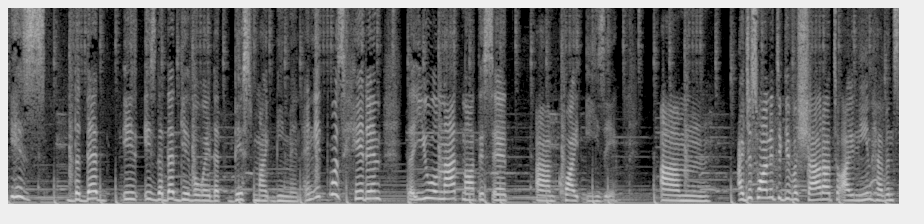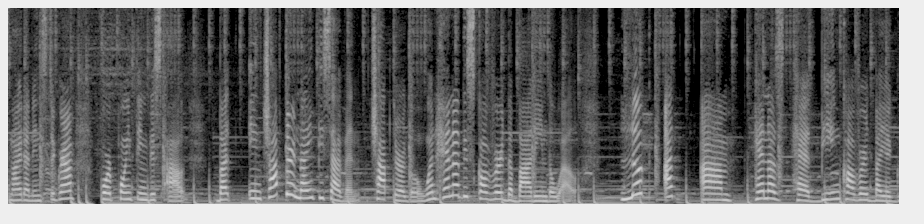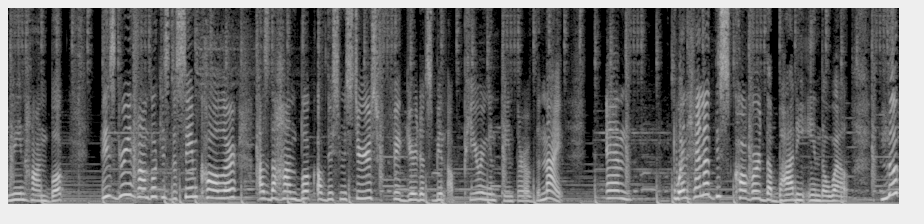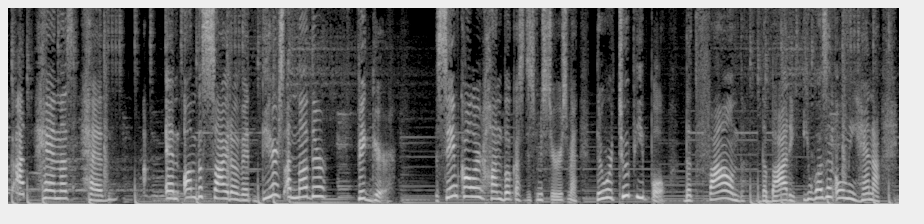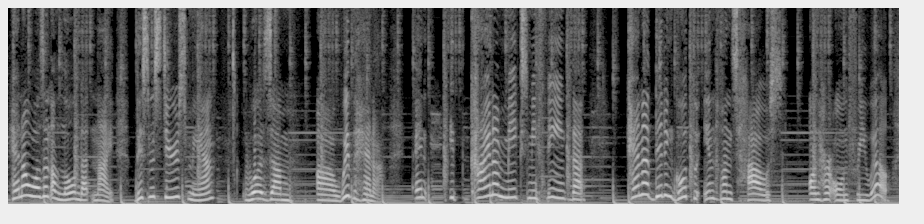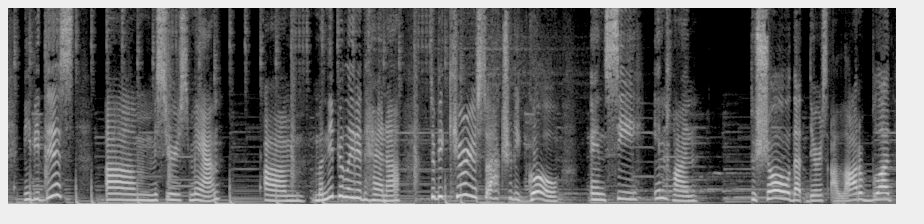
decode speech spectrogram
is the dead is, is the dead giveaway that this might be Min, and it was hidden that you will not notice it um, quite easy. Um, I just wanted to give a shout out to Eileen Heaven's Night on Instagram for pointing this out. But in chapter 97, chapter ago, when Hannah discovered the body in the well, look at um, Hannah's head being covered by a green hanbok. This green hanbok is the same color as the hanbok of this mysterious figure that's been appearing in Painter of the Night. And when Hannah discovered the body in the well, look at Hannah's head, and on the side of it, there's another figure the same colored hanbok as this mysterious man. There were two people that found the body. It wasn't only Hannah. Hannah wasn't alone that night. This mysterious man was um uh with Hannah. And it kind of makes me think that Hannah didn't go to Inhan's house on her own free will. Maybe this um mysterious man um, manipulated Hannah to be curious to actually go and see Inhan to show that there's a lot of blood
